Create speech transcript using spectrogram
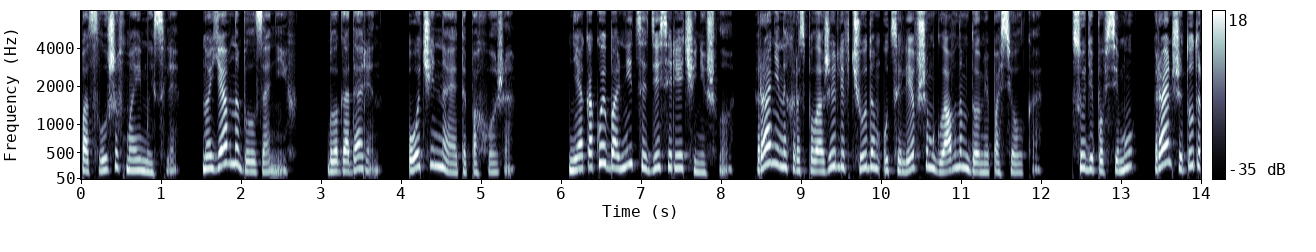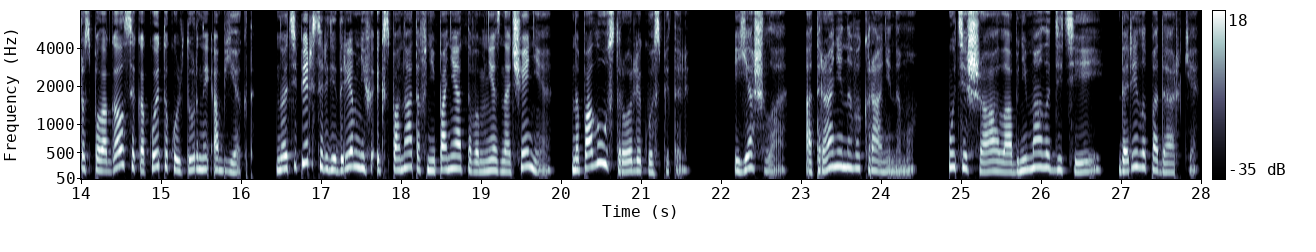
подслушав мои мысли, но явно был за них. Благодарен. Очень на это похоже. Ни о какой больнице здесь речи не шло. Раненых расположили в чудом уцелевшем главном доме поселка. Судя по всему, раньше тут располагался какой-то культурный объект, но теперь среди древних экспонатов непонятного мне значения на полу устроили госпиталь. И я шла от раненого к раненому. Утешала, обнимала детей, дарила подарки.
